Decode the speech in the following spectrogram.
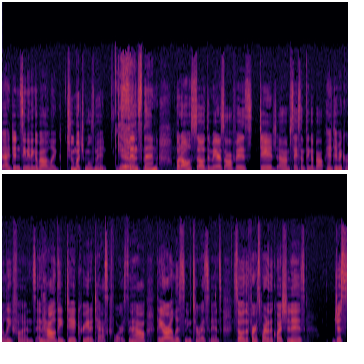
I didn't see anything about like too much movement yeah. since then, but also the mayor's office did um, say something about pandemic relief funds and how they did create a task force and how they are listening to residents. So the first part of the question is just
